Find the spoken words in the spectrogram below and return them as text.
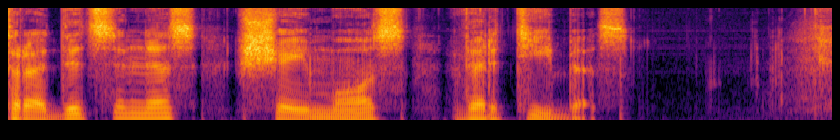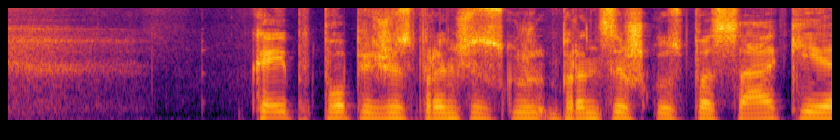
tradicinės šeimos vertybės. Kaip popiežius Pranciškus pasakė,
